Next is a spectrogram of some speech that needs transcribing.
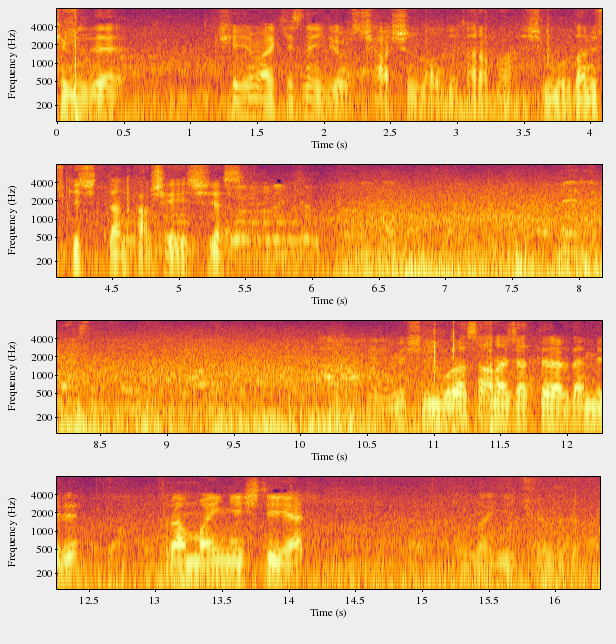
Şimdi de şehir merkezine gidiyoruz. Çarşının olduğu tarafa. Şimdi buradan üst geçitten karşıya geçeceğiz. Gelin mi? Şimdi burası ana caddelerden biri. Tramvayın geçtiği yer. Buradan geçiyor böyle.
